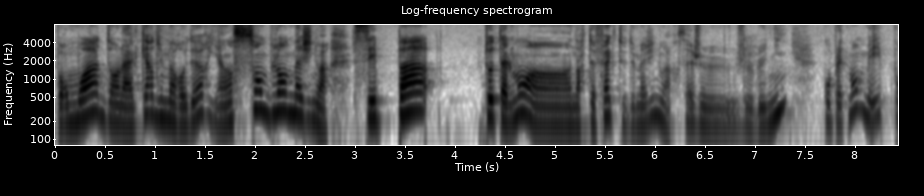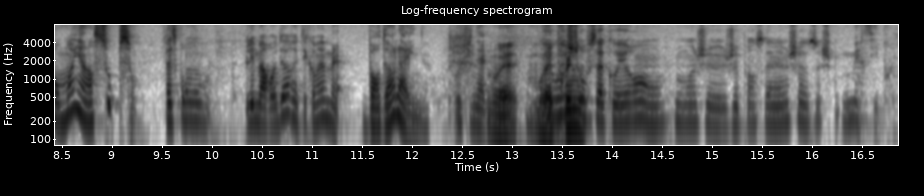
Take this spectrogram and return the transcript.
Pour moi, dans la carte du maraudeur, il y a un semblant de magie noire. C'est pas totalement un artefact de magie noire. Ça, je, je le nie complètement. Mais pour moi, il y a un soupçon. Parce que les maraudeurs étaient quand même borderline, au final. Ouais, oui, je trouve ça cohérent. hein. Moi, je, je pense la même chose. Je- Merci, Prune.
